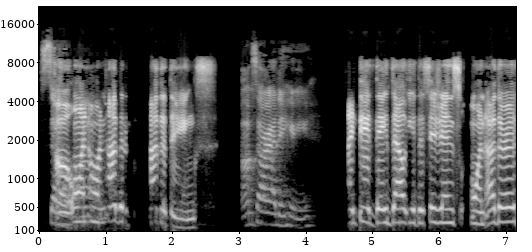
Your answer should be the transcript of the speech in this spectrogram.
So oh, on um, on other other things. I'm sorry, I didn't hear you. Like they they doubt your decisions on other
